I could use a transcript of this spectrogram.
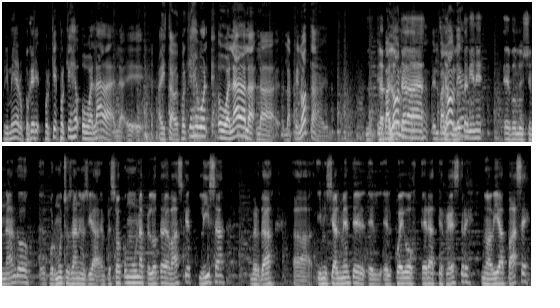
Primero, ¿por, Ok. qué, por, qué, por qué es ovalada? La, eh, eh, ahí está. ¿Por qué es ovalada la, la, la pelota? La, El balón, pelota, el la balón, pelota digamos. viene evolucionando eh, por muchos años ya. Empezó como una pelota de básquet lisa, ¿verdad? Ah, inicialmente el, juego era terrestre, no había pase.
